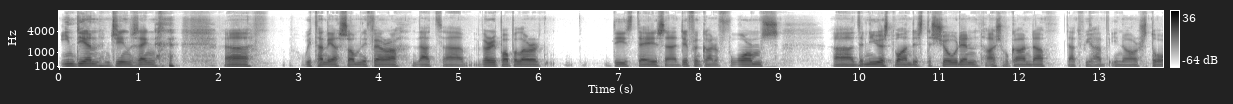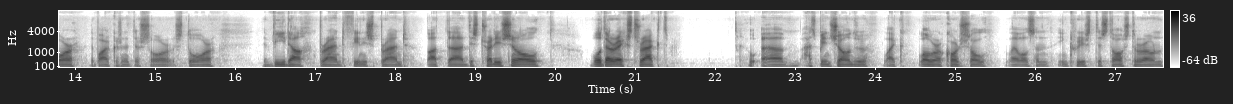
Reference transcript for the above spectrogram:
Indian ginseng, uh, Withania somnifera, that's uh, very popular these days, uh, different kind of forms. Uh, the newest one is the Shoden ashwagandha, that we have in our store, the Biohacker Center store, store the Vida brand, Finnish brand. But uh, this traditional water extract uh, has been shown to like lower cortisol levels and increase testosterone,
